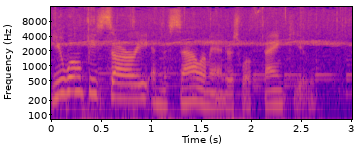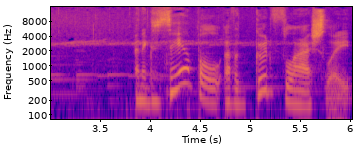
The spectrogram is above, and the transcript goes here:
You won't be sorry, and the salamanders will thank you. An example of a good flashlight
